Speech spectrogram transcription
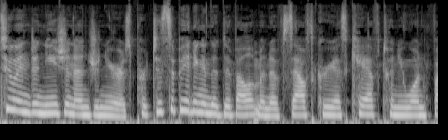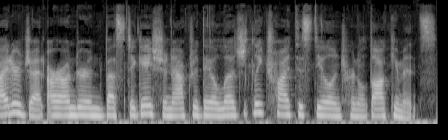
Two Indonesian engineers participating in the development of South Korea's KF-21 fighter jet are under investigation after they allegedly tried to steal internal documents.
